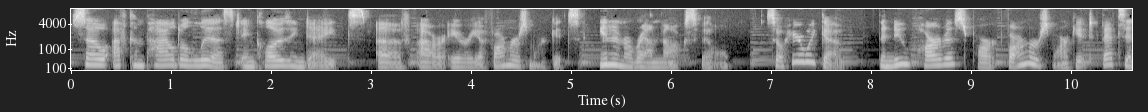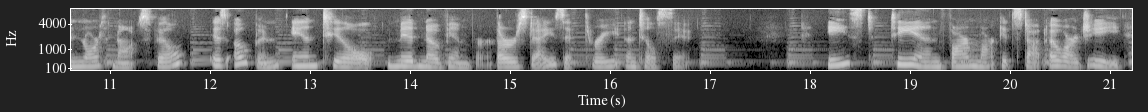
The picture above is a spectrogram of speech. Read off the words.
So, I've compiled a list and closing dates of our area farmers markets in and around Knoxville. So, here we go. The new Harvest Park Farmers Market, that's in North Knoxville, is open until mid November, Thursdays at 3 until 6. EastTNFarmMarkets.org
